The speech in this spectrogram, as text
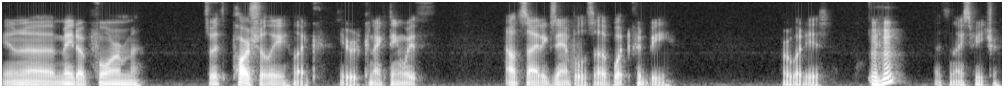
in a made up form. So it's partially like you're connecting with outside examples of what could be or what is. Mm-hmm. That's a nice feature.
